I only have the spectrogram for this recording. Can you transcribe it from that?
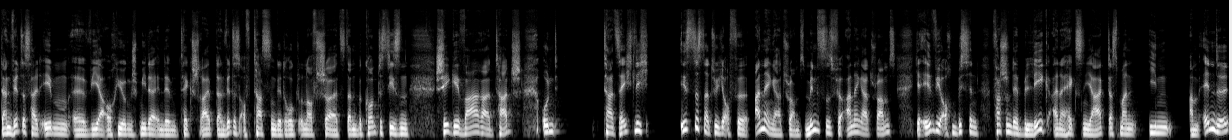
dann wird es halt eben, äh, wie ja auch Jürgen Schmieder in dem Text schreibt, dann wird es auf Tassen gedruckt und auf Shirts. Dann bekommt es diesen Che Guevara-Touch. Und tatsächlich ist es natürlich auch für Anhänger Trumps, mindestens für Anhänger Trumps, ja irgendwie auch ein bisschen fast schon der Beleg einer Hexenjagd, dass man ihn am Ende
